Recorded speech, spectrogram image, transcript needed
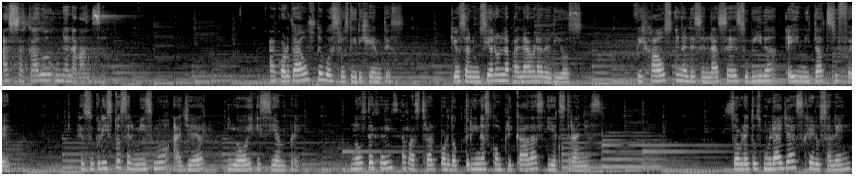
has sacado una alabanza. Acordaos de vuestros dirigentes, que os anunciaron la palabra de Dios. Fijaos en el desenlace de su vida e imitad su fe. Jesucristo es el mismo ayer y hoy y siempre no os dejéis arrastrar por doctrinas complicadas y extrañas. Sobre tus murallas, Jerusalén,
